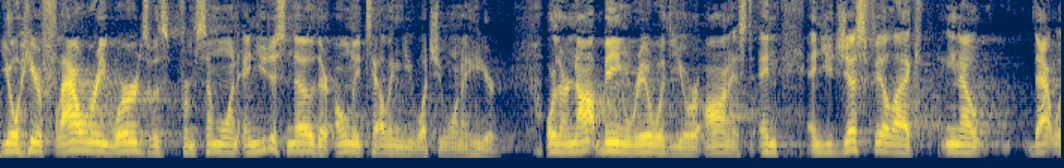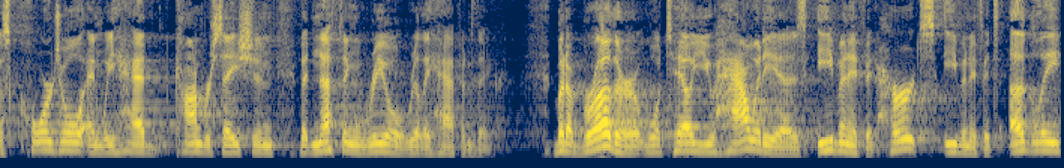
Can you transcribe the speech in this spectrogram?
you'll hear flowery words with, from someone and you just know they're only telling you what you want to hear. Or they're not being real with you or honest. And, and you just feel like, you know, that was cordial and we had conversation, but nothing real really happened there. But a brother will tell you how it is, even if it hurts, even if it's ugly,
